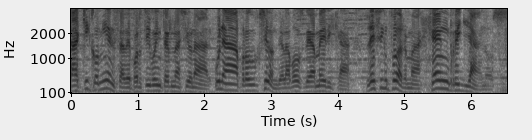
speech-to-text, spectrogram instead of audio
Aquí comienza Deportivo Internacional, una producción de La Voz de América. Les informa Henry Llanos.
